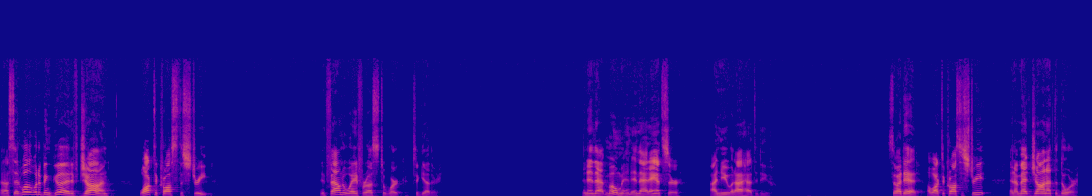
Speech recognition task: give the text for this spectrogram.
And I said, Well, it would have been good if John walked across the street and found a way for us to work together. And in that moment, in that answer, I knew what I had to do. So I did. I walked across the street and I met John at the door.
